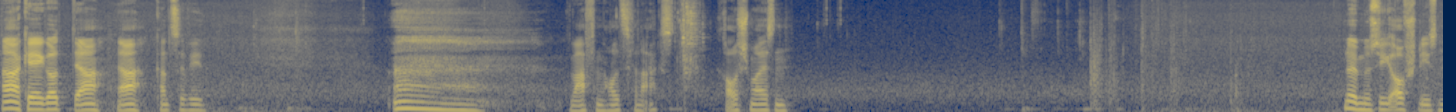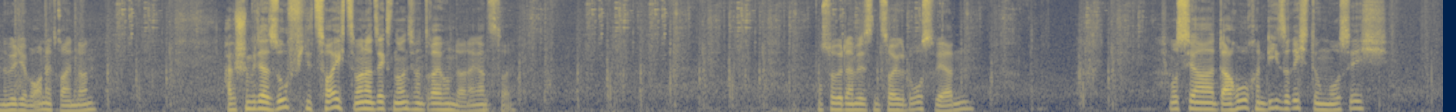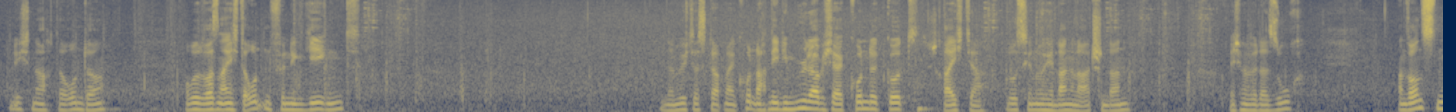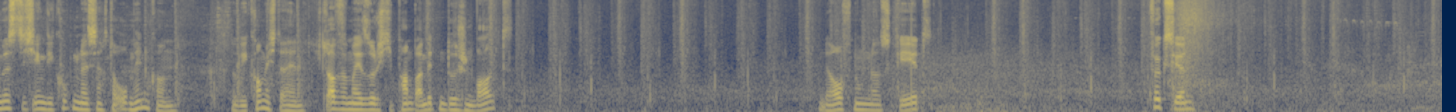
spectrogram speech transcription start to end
Ah, okay, gut. Ja, ja. Kannst du viel. Ah. Waffen, Holzfäller-Axt. Rausschmeißen. Nö, müsste ich aufschließen. Da will ich aber auch nicht rein dann. Habe ich schon wieder so viel Zeug. 296 von 300. Na, ganz toll. Muss nur wieder ein bisschen Zeug loswerden. Ich muss ja da hoch in diese Richtung muss ich. Nicht nach da runter. Aber was ist eigentlich da unten für eine Gegend? Und dann würde ich das gerade mal erkunden. Ach nee, die Mühle habe ich ja erkundet. Gut, reicht ja. Bloß hier nur hier langlatschen dann. Wenn ich mal wieder suche. Ansonsten müsste ich irgendwie gucken, dass ich nach da oben hinkomme. Nur wie komme ich da hin? Ich glaube, wenn man hier so durch die Pampa mitten durch den Wald. In der Hoffnung, das geht. Füchschen.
